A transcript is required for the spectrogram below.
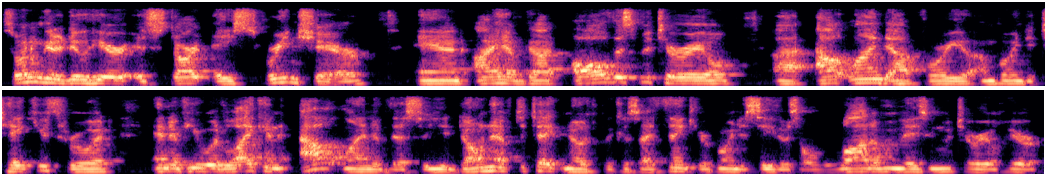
So what I'm going to do here is start a screen share and I have got all this material uh, outlined out for you. I'm going to take you through it. And if you would like an outline of this so you don't have to take notes because I think you're going to see there's a lot of amazing material here,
